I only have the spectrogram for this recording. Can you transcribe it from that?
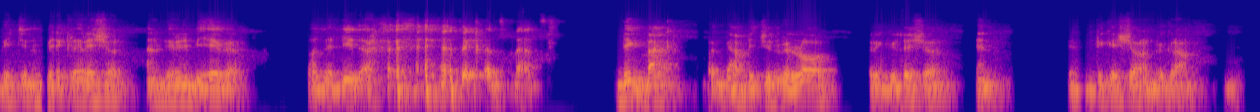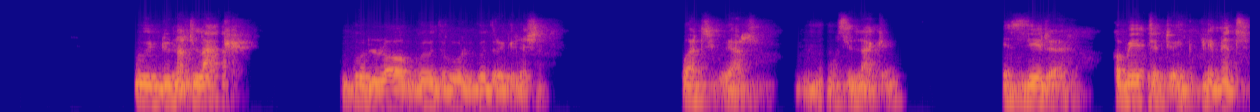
between the declaration and the real behavior of the leader the continent. Big back, gap between the law, regulation, and implication on the ground. We do not lack good law, good rule, good regulation. What we are mostly lacking is leader committed to implement,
